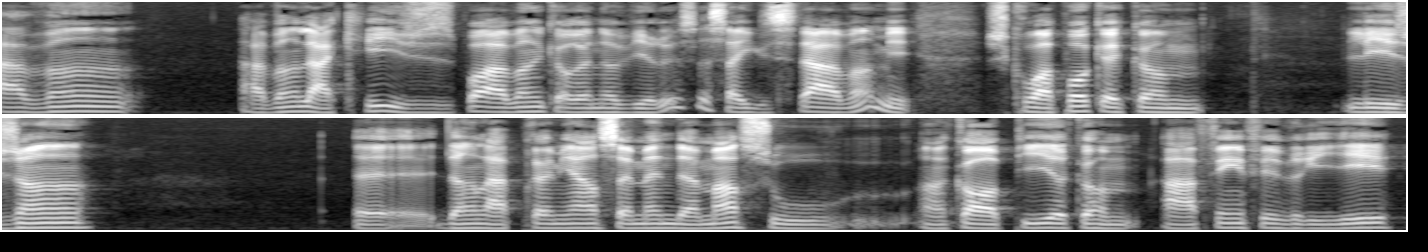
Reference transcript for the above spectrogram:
avant avant la crise, je dis pas avant le coronavirus, ça existait avant, mais je crois pas que comme les gens euh, dans la première semaine de mars ou encore pire, comme à la fin février,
